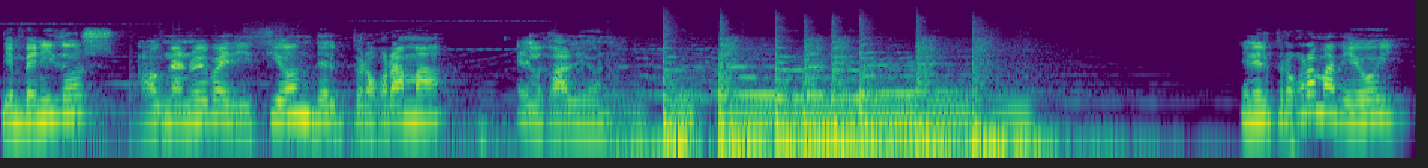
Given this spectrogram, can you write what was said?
Bienvenidos a una nueva edición del programa El Galeón. En el programa de hoy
